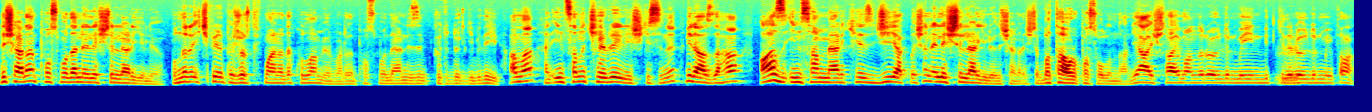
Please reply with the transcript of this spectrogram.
dışarıdan postmodern eleştiriler geliyor. Bunları hiçbirini pejoratif manada kullanmıyorum. Arada postmodernizm kötüdür gibi değil. Ama hani insanın çevre ilişkisini biraz daha az insan merkezci yaklaşan eleştiriler geliyor dışarıdan. İşte Batı Avrupa solundan. Ya işte hayvanları öldürmeyin, bitkileri öldürmeyin falan.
